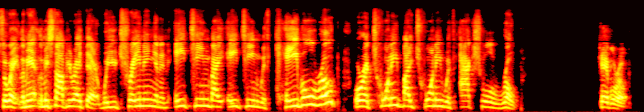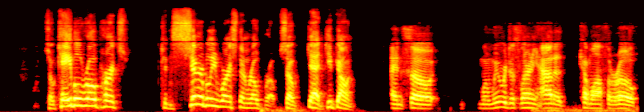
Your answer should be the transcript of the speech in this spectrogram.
So wait, let me let me stop you right there. Were you training in an 18 by 18 with cable rope or a 20 by 20 with actual rope? Cable rope. So cable rope hurts considerably worse than rope rope. So go keep going. And so when we were just learning how to come off the rope,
